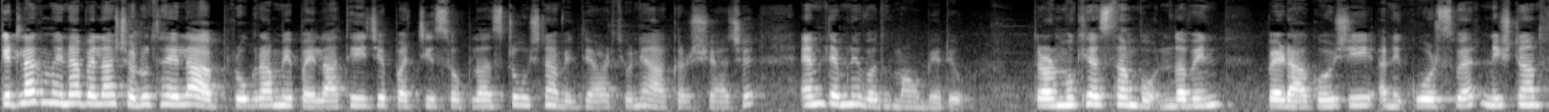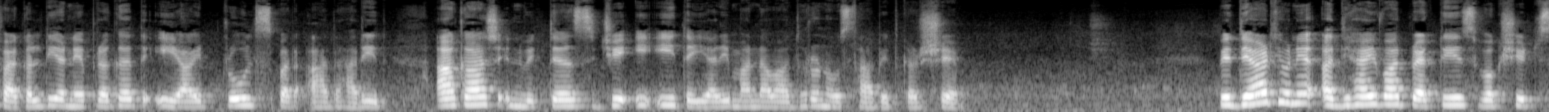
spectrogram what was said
કેટલાક મહિના પહેલાં શરૂ થયેલા આ પ્રોગ્રામે પહેલાંથી જ પચીસો પ્લસ ટોચના વિદ્યાર્થીઓને આકર્ષ્યા છે, એમ તેમણે વધુમાં ઉમેર્યું. ત્રણ મુખ્ય સ્તંભો, નવીન, પેડાગોજી અને કોર્સવેર, નિષ્ણાંત ફેકલ્ટી અને પ્રગત એઆઈ ટૂલ્સ પર આધારિત. આકાશ ઇન્વિક્ટસ જેઈઈ તૈયારીમાં નવા ધોરણો સ્થાપિત કરશે. વિદ્યાર્થીઓને અધ્યાયવાર પ્રેક્ટિસ વર્કશીટ્સ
